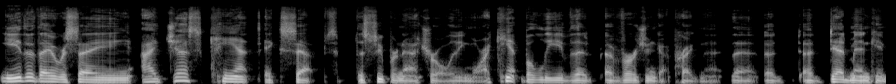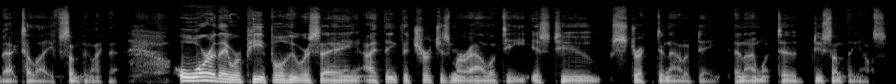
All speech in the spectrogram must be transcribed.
either they were saying, I just can't accept the supernatural anymore. I can't believe that a virgin got pregnant, that a, a, dead man came back to life, something like that. Or they were people who were saying, I think the church's morality is too strict and out of date, and I want to do something else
